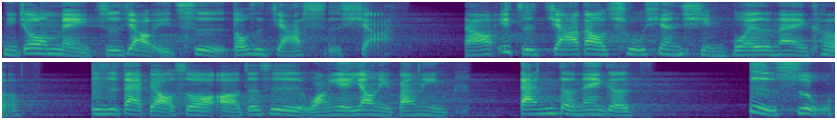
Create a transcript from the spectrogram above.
你就每直角一次都是加十下，然后一直加到出现醒杯的那一刻，就是代表说，哦，这是王爷要你帮你单的那个次数，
